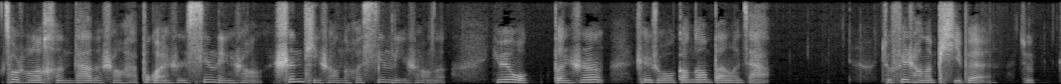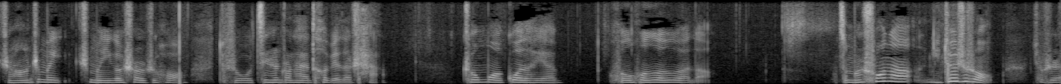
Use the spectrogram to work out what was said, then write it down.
造成了很大的伤害，不管是心灵上、身体上的和心理上的。因为我本身这周刚刚搬了家，就非常的疲惫，就整上这么这么一个事儿之后，就是我精神状态特别的差，周末过得也浑浑噩噩的。怎么说呢？你对这种就是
